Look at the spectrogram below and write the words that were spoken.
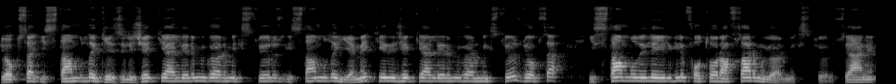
Yoksa İstanbul'da gezilecek yerleri mi görmek istiyoruz? İstanbul'da yemek yenecek yerleri mi görmek istiyoruz? Yoksa İstanbul ile ilgili fotoğraflar mı görmek istiyoruz? Yani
